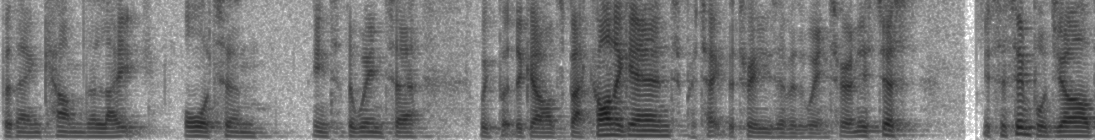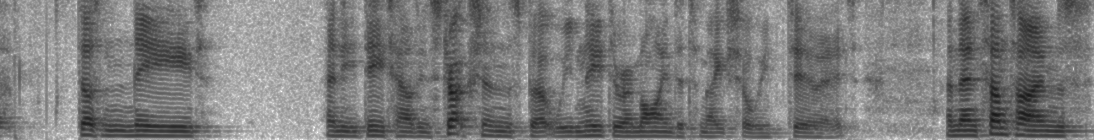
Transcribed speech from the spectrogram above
but then come the late autumn into the winter, we put the guards back on again to protect the trees over the winter. And it's just, it's a simple job, doesn't need any detailed instructions, but we need the reminder to make sure we do it. And then sometimes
